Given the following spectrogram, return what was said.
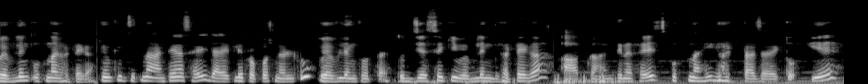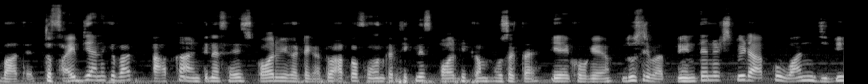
वेवलेंथ उतना घटेगा, क्योंकि जितना antenna size directly proportional to wavelength होता है। तो जैसे कि वेवलेंथ घटेगा, आपका एंटीना साइज़ उतना ही घटता जाएगा। तो ये बात है। तो फाइव आने के बाद आपका एंटीना साइज़ और भी घटेगा तो आपका फ़ोन का थिकनेस और भी कम हो सकता है, ये एक हो गया। दूसरी बात इंटरनेट स्पीड आपको वन जीबी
